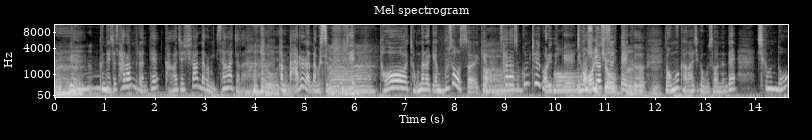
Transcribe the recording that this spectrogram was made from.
예. 예. 근데 이제 사람들한테 강아지를 싫어한다 그러면 이상하잖아요. 그렇죠. 그러니까 좀. 말을 안 하고 있으면 되지 아, 더 적나라하게 무서웠어요. 이렇게 아. 살아서 꿈틀거리는 어. 게뭐 제가 어렸을 있죠. 때 네, 그 네. 너무 강아지가 무서웠는데 지금은 너무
